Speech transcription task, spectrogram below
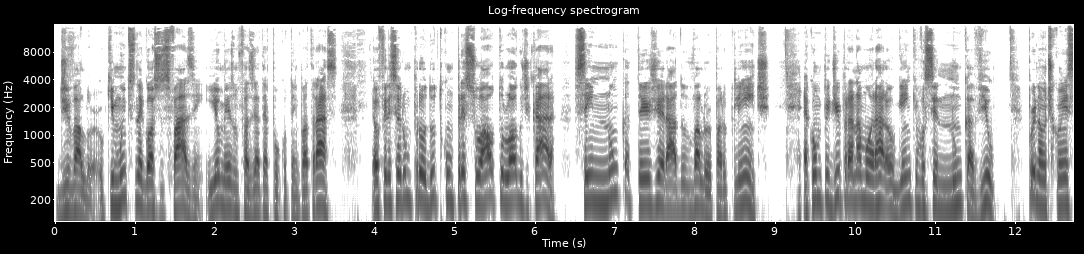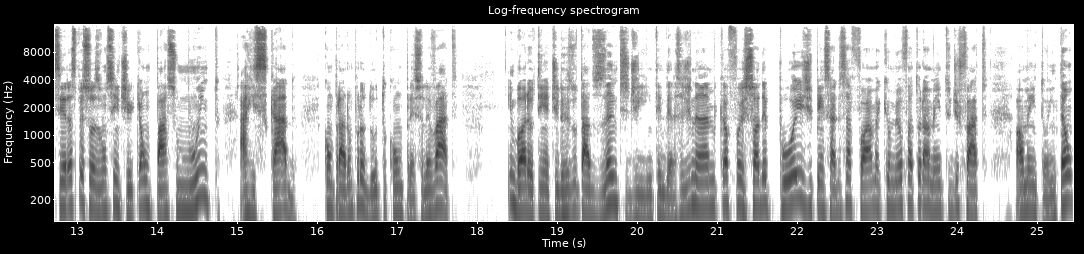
de valor. O que muitos negócios fazem, e eu mesmo fazia até pouco tempo atrás, é oferecer um produto com preço alto logo de cara, sem nunca ter gerado valor para o cliente. É como pedir para namorar alguém que você nunca viu. Por não te conhecer, as pessoas vão sentir que é um passo muito arriscado comprar um produto com um preço elevado. Embora eu tenha tido resultados antes de entender essa dinâmica, foi só depois de pensar dessa forma que o meu faturamento de fato aumentou. Então,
